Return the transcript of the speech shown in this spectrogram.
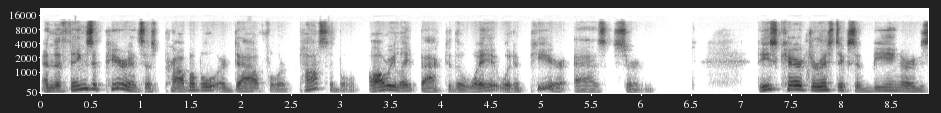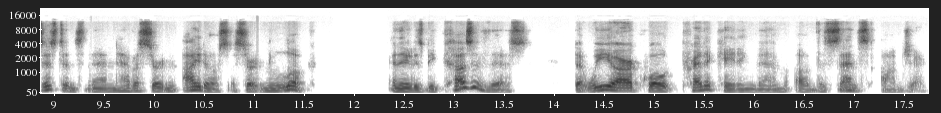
And the thing's appearance as probable or doubtful or possible all relate back to the way it would appear as certain. These characteristics of being or existence then have a certain eidos, a certain look. And it is because of this that we are, quote, predicating them of the sense object.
